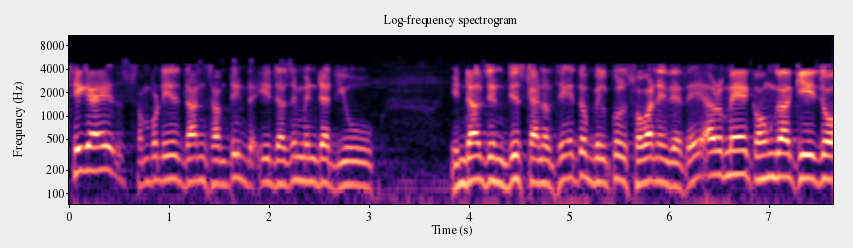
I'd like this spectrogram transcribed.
ठीक है somebody is done something it doesn't mean that you indulge in this kind of thing तो बिल्कुल शोभा नहीं देते। और मैं कहूँगा कि जो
